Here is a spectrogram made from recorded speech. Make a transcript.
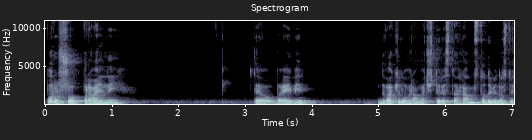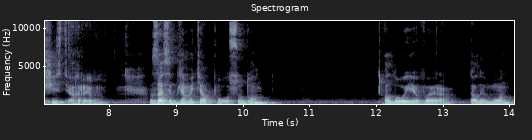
Порошок пральний. Teo Baby. 2 кг 400 г 196 гривень. Засіб для миття посуду. Алоє вера та лимон.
